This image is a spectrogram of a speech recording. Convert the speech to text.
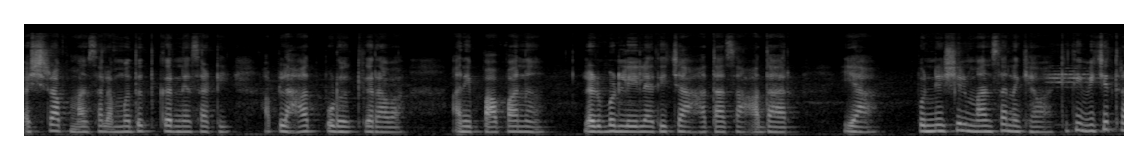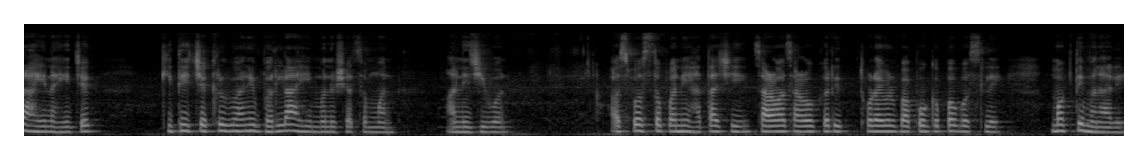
अश्राप माणसाला मदत करण्यासाठी आपला हात पुढं करावा. आणि पापानं लडबडलेल्या तिच्या हाताचा आधार या पुण्यशील माणसानं घ्यावा. किती विचित्र आहे नाही जग. किती चक्रव्यूहाने भरलं आहे मनुष्याचं मन आणि जीवन. अस्वस्थपणे हाताची चाळवाचाळव करीत थोडा वेळ बापू गप्प बसले. मग ते म्हणाले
